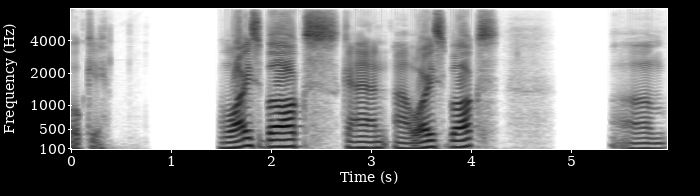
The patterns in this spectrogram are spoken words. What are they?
Okay. VoiceBox can uh, VoiceBox um,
